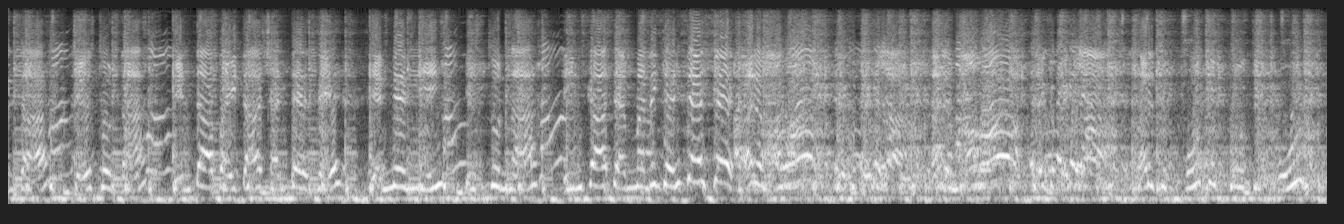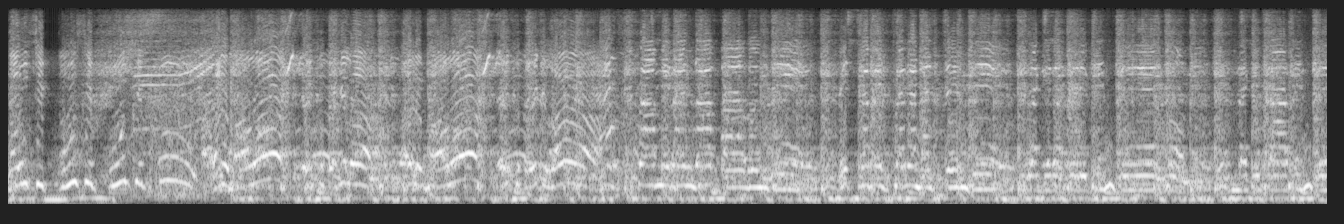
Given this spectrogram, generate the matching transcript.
ఎంత చేస్తున్నా. ఇంట బయట షంటేస్తే ఎన్నెన్ని ఇస్తున్నా. ఇంకా తెమ్మని గెంటేస్తే అరే మామా పెగలా అరే మామా పెగలా అరే తిప్పు తిప్పు తిప్పు నవ్వు సిప్పు సిప్పు సిప్పు అరే మామా ఎక్కు పెగలా అరే మామా ఎక్కు పెగలా. బాగుంది పిచ్చ పిచ్చగా నచ్చింది గిరగిర పెరిగింది భూమి సాగింది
